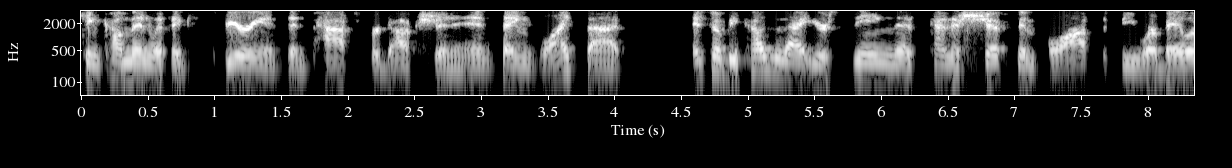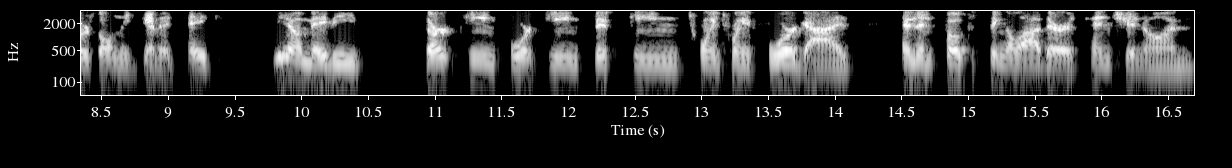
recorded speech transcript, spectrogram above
can come in with experience and past production and things like that. And so because of that, you're seeing this kind of shift in philosophy where Baylor's only going to take, you know, maybe 13, 14, 15, 2024 guys, and then focusing a lot of their attention on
